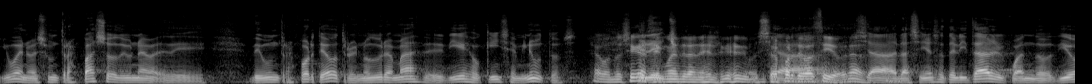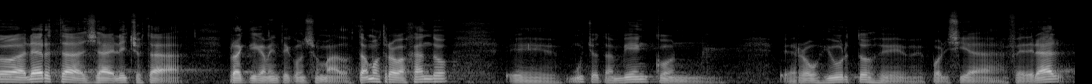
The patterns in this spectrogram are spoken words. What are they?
bueno, es un traspaso de, una, de, un transporte a otro y no dura más de 10 o 15 minutos. cuando llegan se encuentran el, el transporte vacío. Ya la señal satelital, cuando dio alerta, ya el hecho está prácticamente consumado. Estamos trabajando eh, mucho también con eh, robos y hurtos de Policía Federal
